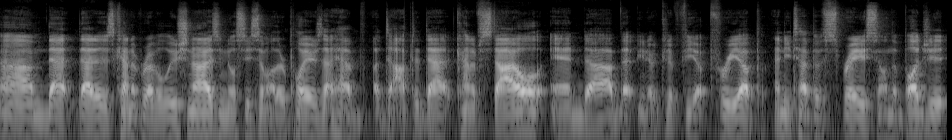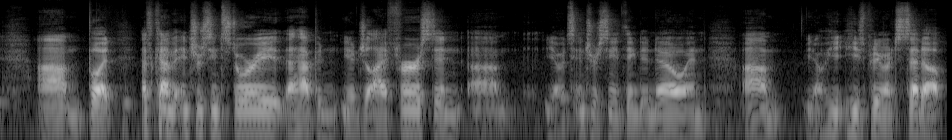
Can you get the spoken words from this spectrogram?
um, that that is kind of revolutionized, and you'll see some other players that have adopted that kind of style, and uh, that you know could free up free up any type of space on the budget. Um, but that's kind of an interesting story that happened you know July 1st, and um, you know it's an interesting thing to know and um, you know, he, he's pretty much set up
